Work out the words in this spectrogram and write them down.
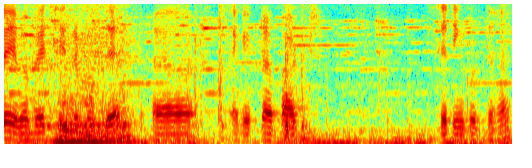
কর্নারে এভাবে ছিদ্রের মধ্যে এক একটা পার্ট সেটিং করতে হয়।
